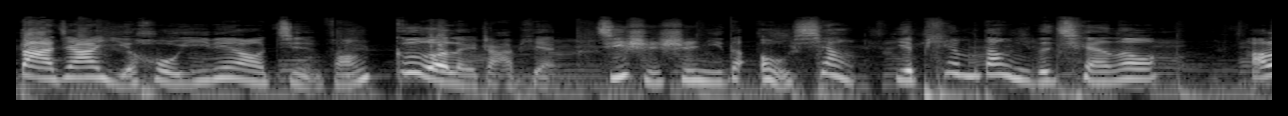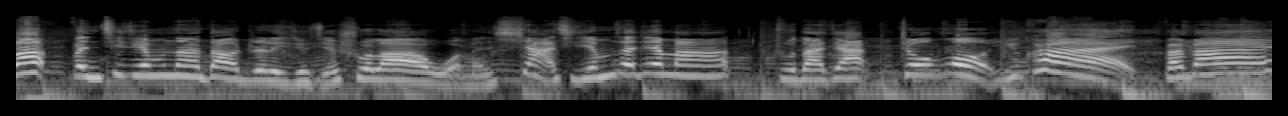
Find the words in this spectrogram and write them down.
大家以后一定要谨防各类诈骗，即使是你的偶像，也骗不到你的钱哦。好了，本期节目呢到这里就结束了，我们下期节目再见吧！祝大家周末愉快，拜拜。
